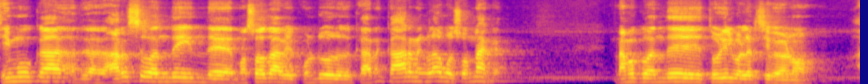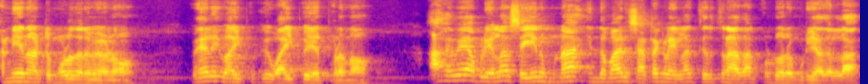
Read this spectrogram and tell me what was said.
திமுக அந்த அரசு வந்து இந்த மசோதாவை கொண்டு வருவதற்கான காரணங்களை அவங்க சொன்னாங்க. நமக்கு வந்து தொழில் வளர்ச்சி வேணும் அந்நிய நாட்டு மூலதனம் வேணும் வேலை வாய்ப்புக்கு வாய்ப்பு ஏற்படணும் ஆகவே அப்படியெல்லாம் செய்யணும்னா இந்த மாதிரி சட்டங்களை எல்லாம் திருத்தினா தான் கொண்டு வர முடியாதெல்லாம்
